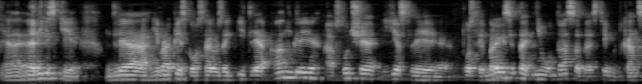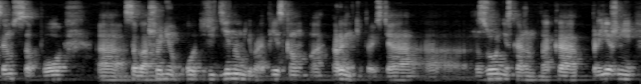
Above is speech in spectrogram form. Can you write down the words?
риски для Европейского Союза и для Англии а в случае, если после Брекзита не удастся достигнуть консенсуса по э, соглашению о едином европейском э, рынке, то есть о зоне, скажем так, прежней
